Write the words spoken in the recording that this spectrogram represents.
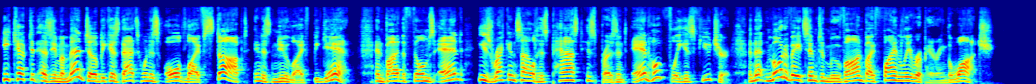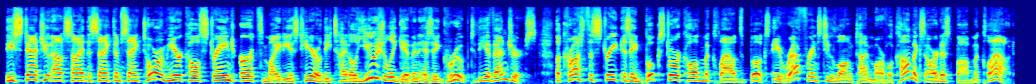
He kept it as a memento because that's when his old life stopped and his new life began. And by the film's end, he's reconciled his past, his present, and hopefully his future. And that motivates him to move on by finally repairing the watch. The statue outside the Sanctum Sanctorum here calls Strange Earth's mightiest hero, the title usually given as a group to the Avengers. Across the street is a bookstore called McLeod's Books, a reference to longtime Marvel Comics artist Bob McLeod.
